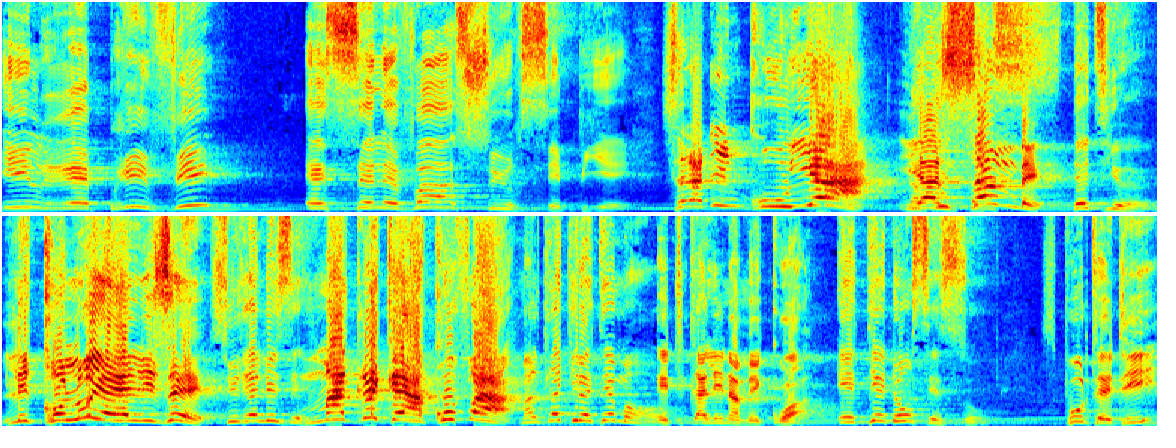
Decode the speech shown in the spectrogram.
il reprit vie et s'éleva sur ses pieds. c'est-à-dire nguya ya nzambe de Dieu. Likolo ya elize sur Élysée. Malgré ke akufa malgré qu'il était mort. Na mekwa était dans ses os pour te dire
